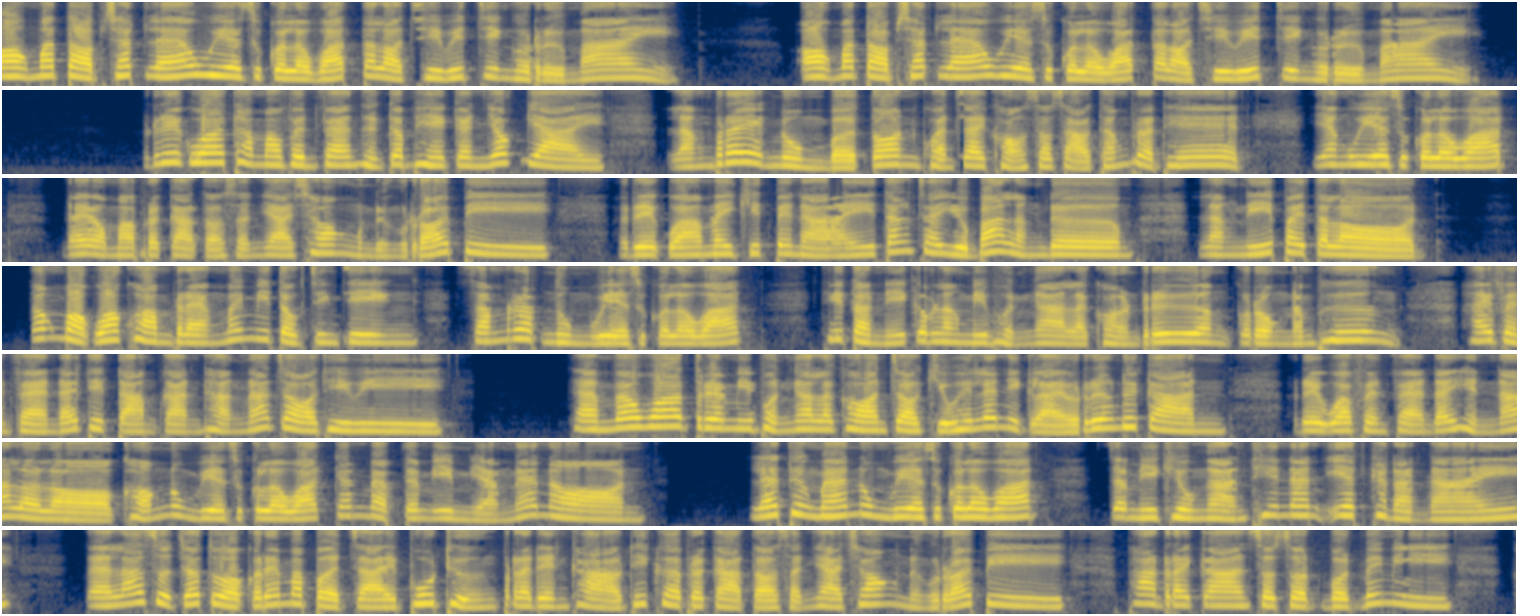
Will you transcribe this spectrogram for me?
ออกมาตอบชัดแล้วเวียสุกลวัฒน์ตลอดชีวิตจริงหรือไม่ ออกมาตอบชัดแล้วเวียสุกลวัฒน์ตลอดชีวิตจริงหรือไม่ เรียกว่าทำเอาแฟนๆถึงกับเฮกันยกใหญ่ หลังพระเอกหนุ่มเบอร์ต้นขวัญใจของสาวๆทั้งประเทศ ยังเวียสุกลวัฒน์ได้ออกมาประกาศต่อสัญญาช่อง 100 ปี เรียกว่าไม่คิดไปไหนตั้งใจอยู่บ้านหลังเดิม หลังนี้ไปตลอด ต้องบอกว่าความแรงไม่มีตกจริง ๆสำหรับหนุ่มเวียสุกลวัฒน์ ที่ตอนนี้กำลังมีผลงานละครเรื่องกรงน้ำผึ้งให้แฟน ๆ ได้ติดตามกันทางหน้าจอทีวี แถมแววว่าเตรียมมีผลงานละครจ่อคิวให้เล่นอีกหลายเรื่องด้วยกัน เรียกว่าแฟน ๆ ได้เห็นหน้าหล่อๆ ของหนุ่มเวียสุกลวัฒน์กันแบบเต็มอิ่มอย่างแน่นอน และถึงแม้หนุ่มเวียสุกลวัฒน์จะมีคิวงานที่แน่นเอียดขนาดไหน แต่ล่าสุดเจ้าตัวก็ได้มาเปิดใจพูดถึงประเด็นข่าวที่เคยประกาศต่อสัญญาช่อง 100 ปี ผ่านรายการสดๆ บทไม่มี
